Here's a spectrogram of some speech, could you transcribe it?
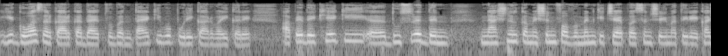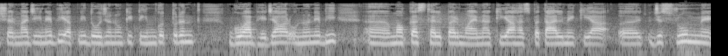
ये गोवा सरकार का दायित्व बनता है कि वो पूरी कार्रवाई करे। आप ये देखिए कि दूसरे दिन नेशनल कमीशन फॉर वुमेन की चेयरपर्सन श्रीमती रेखा शर्मा जी ने भी अपनी दो जनों की टीम को तुरंत गोवा भेजा और उन्होंने भी मौका स्थल पर मुआयना किया, अस्पताल में किया जिस रूम में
